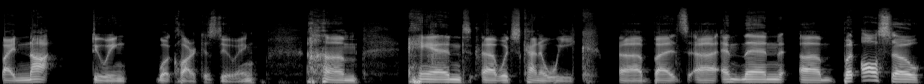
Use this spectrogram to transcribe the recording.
by not doing what Clark is doing, um, and uh, which is kind of weak. Uh, but uh, and then um, but also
